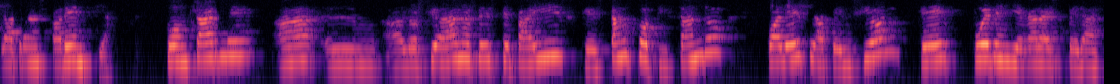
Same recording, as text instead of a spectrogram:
la transparencia, contarle a, los ciudadanos de este país que están cotizando cuál es la pensión que pueden llegar a esperar.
